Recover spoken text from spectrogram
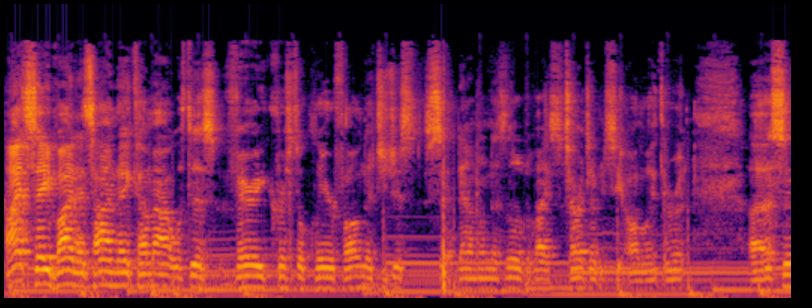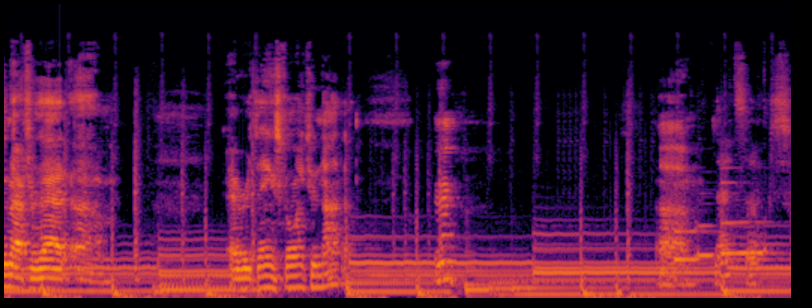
I'd say by the time they come out with this very crystal clear phone that you just sit down on this little device to charge up, you see all the way through it. Uh, soon after that, um, everything's going to nada. Um, That sucks.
